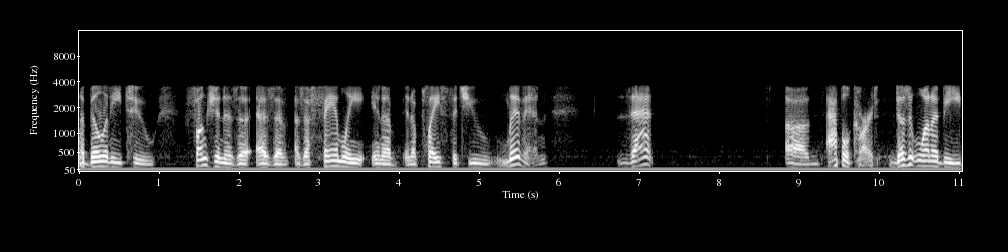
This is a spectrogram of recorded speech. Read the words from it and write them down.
ability to function as a as a as a family in a in a place that you live in, that uh, apple cart doesn't want to be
